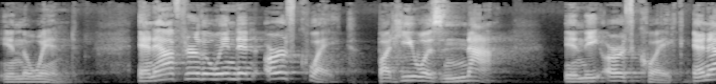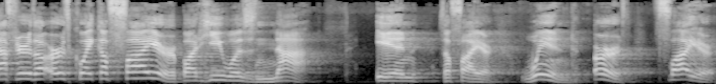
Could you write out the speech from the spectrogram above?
in the wind. And after the wind, an earthquake, but he was not in the earthquake. And after the earthquake, a fire, but he was not in the fire. Wind, earth, fire.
